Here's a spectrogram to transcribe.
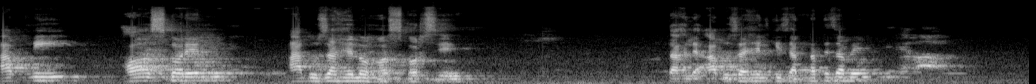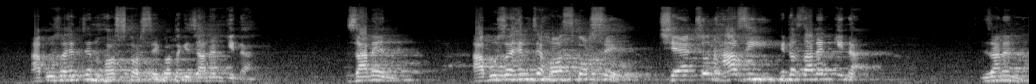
আপনি হজ করেন আবু জাহেলও হজ করছে। তাহলে আবু জাহেল কি জান্নাতে যাবে? আবু জাহেল যেন হজ করছে কথা কি জানেন কিনা? জানেন, আবু জাহেল যে হজ করছে, সে একজন হাজি, এটা জানেন কিনা? জানেন না?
